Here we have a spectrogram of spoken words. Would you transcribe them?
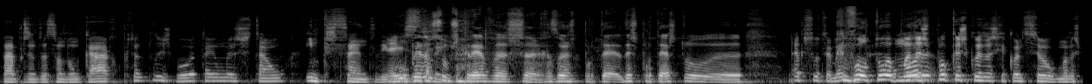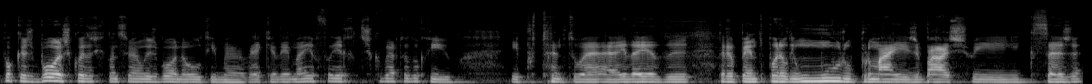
para a apresentação de um carro. Portanto, Lisboa tem uma gestão interessante, É digamos O isso Pedro também. subscreve as eh, razões de prote- deste protesto. eh, Absolutamente. que voltou a uma pôr- das poucas coisas que aconteceu, uma das poucas boas coisas que aconteceu em Lisboa na última década e meia foi a redescoberta do Rio. E, portanto, a, a ideia de, de repente, pôr ali um muro por mais baixo e que seja,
